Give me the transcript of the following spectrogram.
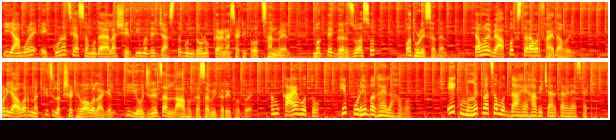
की यामुळे एकूणच या समुदायाला शेतीमध्ये जास्त गुंतवणूक करण्यासाठी प्रोत्साहन मिळेल. मग ते गरजू असोत व थोडे सदन. त्यामुळे व्यापक स्तरावर फायदा होईल. पण यावर नक्कीच लक्ष ठेवावं लागेल की योजनेचा लाभ कसा वितरित होतोय. मग काय होतो हे पुढे बघायला हवं. एक महत्त्वाचा मुद्दा आहे हा विचार करण्यासाठी.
